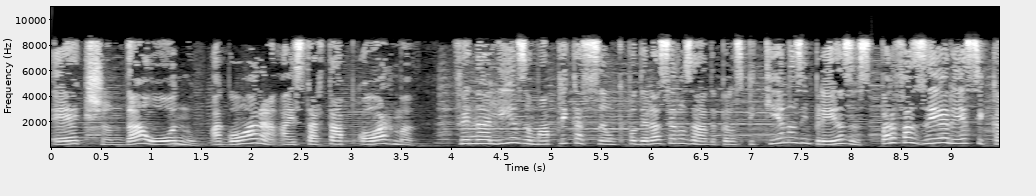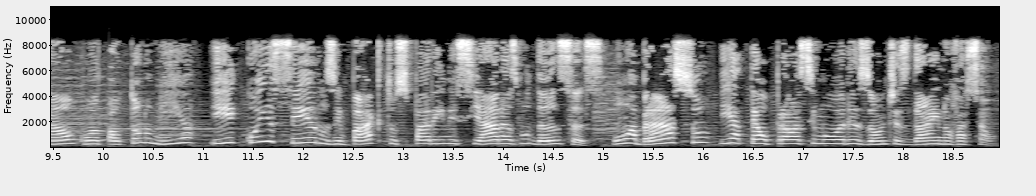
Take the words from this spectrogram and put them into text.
Action da ONU. Agora, a startup Orma finaliza uma aplicação que poderá ser usada pelas pequenas empresas para fazer esse cálculo com autonomia e conhecer os impactos para iniciar as mudanças. Um abraço e até o próximo Horizontes da Inovação.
